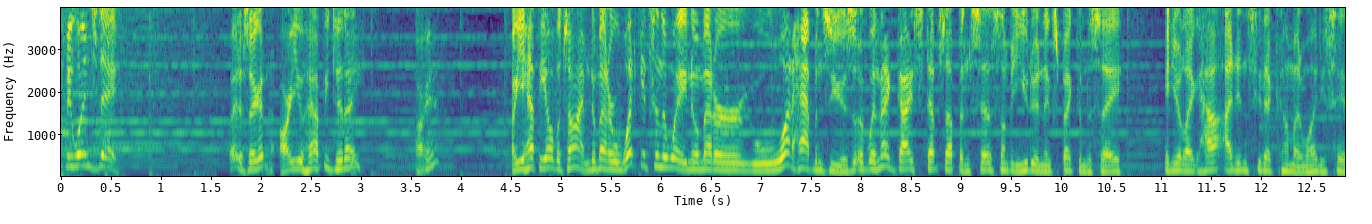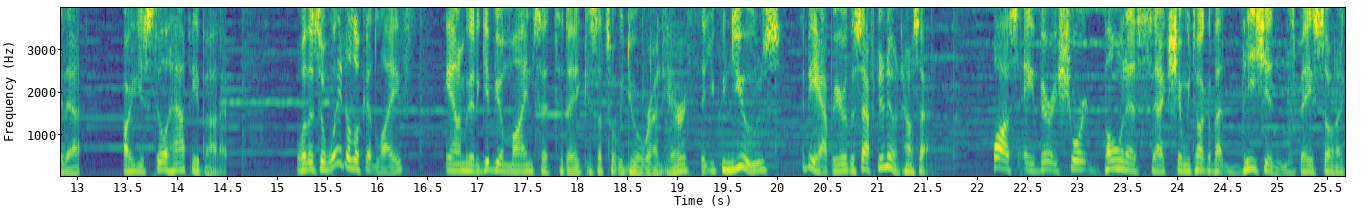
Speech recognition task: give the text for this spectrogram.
Happy Wednesday. Wait a second. Are you happy today? Are you? Are you happy all the time? No matter what gets in the way, no matter what happens to you. So when that guy steps up and says something you didn't expect him to say, and you're like, "How? I didn't see that coming. Why did he say that?" Are you still happy about it? Well, there's a way to look at life, and I'm going to give you a mindset today because that's what we do around here that you can use to be happier this afternoon. How's that? Plus, a very short bonus section. We talk about visions based on an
